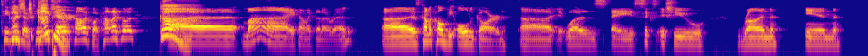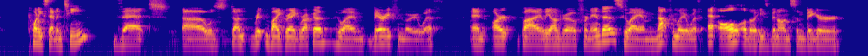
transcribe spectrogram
TV God, show, TV show, comic book, comic book. God. Uh, my comic that I read uh, is a comic called The Old Guard. Uh, it was a six issue run in 2017 that uh, was done written by Greg Rucka, who I am very familiar with, and art by Leandro Fernandez, who I am not familiar with at all, although he's been on some bigger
